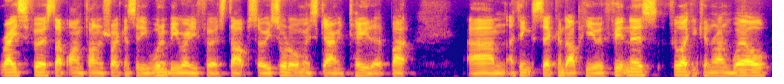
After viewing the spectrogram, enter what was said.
race first up on Thunderstruck and said he wouldn't be ready first up. So he sort of almost guaranteed it. But um, I think second up here with fitness, feel like he can run well.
